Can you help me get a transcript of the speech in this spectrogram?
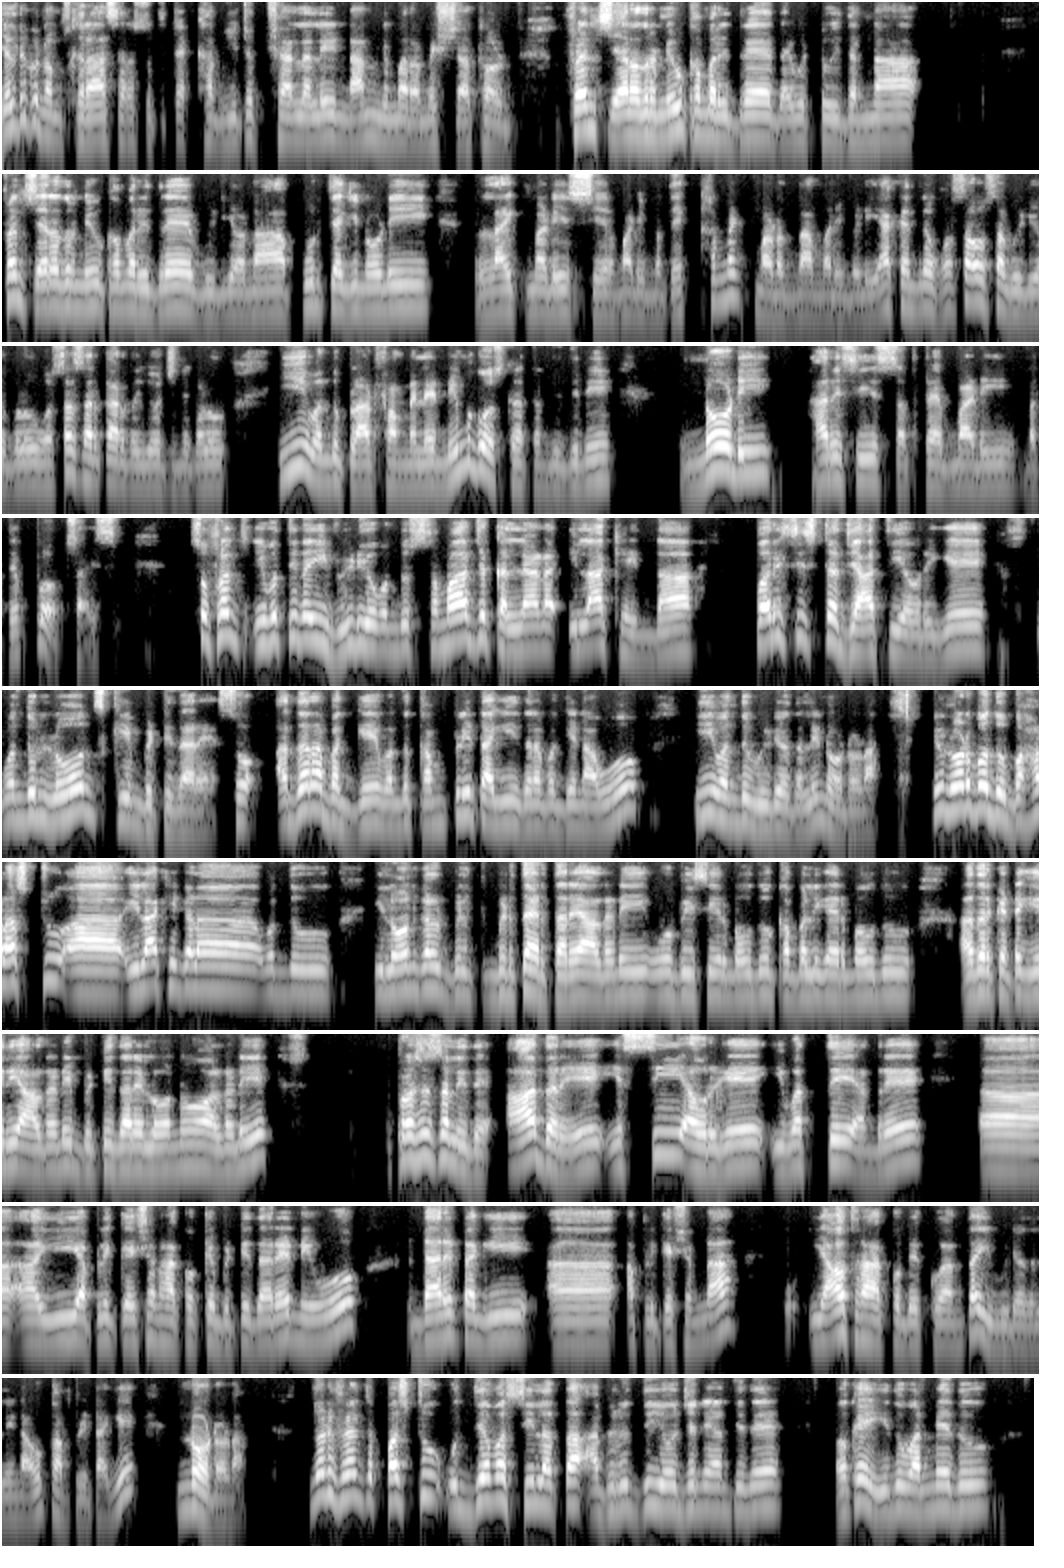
ಎಲ್ರಿಗೂ ನಮಸ್ಕಾರ. Saraswati tech hub YouTube channel ಅಲ್ಲಿ ನಾನು ನಿಮ್ಮ ರಮೇಶ್ ರಾಥೋಡ್. ಫ್ರೆಂಡ್ಸ್ ಯಾರಾದರೂ ನ್ಯೂ ಕಮರ್ ಇದ್ರೆ ದಯವಿಟ್ಟು ಇದನ್ನ ಫ್ರೆಂಡ್ಸ್ ಯಾರಾದರೂ ನ್ಯೂ ಕಮರ್ ಇದ್ರೆ ವಿಡಿಯೋನ ಪೂರ್ತಿಯಾಗಿ ನೋಡಿ ಲೈಕ್ ಮಾಡಿ ಶೇರ್ ಮಾಡಿ ಮತ್ತೆ ಕಮೆಂಟ್ ಮಾಡೋದನ್ನ ಮರಿಬೇಡಿ. ಯಾಕಂದ್ರೆ ಹೊಸ ಹೊಸ ವಿಡಿಯೋಗಳು, ಹೊಸ ಸರ್ಕಾರದ ಯೋಜನೆಗಳು ಈ ಒಂದು ಪ್ಲಾಟ್ಫಾರ್ಮ್ ಮೇಲೆ ನಿಮಗೋಸ್ಕರ ತಂದಿದ್ದೀನಿ. ನೋಡಿ, ಹರಿಸಿ ಸಬ್ಸ್ಕ್ರೈಬ್ ಮಾಡಿ ಮತ್ತೆ ಪ್ರೋತ್ಸಾಹಿಸಿ. ಸೊ ಫ್ರೆಂಡ್ಸ್ ಇವತ್ತಿನ ಈ ವಿಡಿಯೋ ಒಂದು ಸಮಾಜ ಕಲ್ಯಾಣ ಇಲಾಖೆಯಿಂದ ಪರಿಶಿಷ್ಟ ಜಾತಿಯವರಿಗೆ ಒಂದು ಲೋನ್ ಸ್ಕೀಮ್ ಬಿಟ್ಟಿದ್ದಾರೆ. ಸೊ ಅದರ ಬಗ್ಗೆ ಒಂದು ಕಂಪ್ಲೀಟ್ ಆಗಿ ಇದರ ಬಗ್ಗೆ ನಾವು ಈ ಒಂದು ವಿಡಿಯೋದಲ್ಲಿ ನೋಡೋಣ. ನೀವು ನೋಡ್ಬೋದು ಬಹಳಷ್ಟು, ಆ, ಇಲಾಖೆಗಳ ಒಂದು ಈ ಲೋನ್ಗಳು ಬಿಡ್ ಬಿಡ್ತಾ ಇರ್ತಾರೆ. ಆಲ್ರೆಡಿ ಒ ಬಿ ಸಿ ಇರಬಹುದು ಕಬ್ಬಲಿಗ ಇರಬಹುದು ಅದರ್ ಕೆಟಗಿರಿ ಆಲ್ರೆಡಿ ಬಿಟ್ಟಿದ್ದಾರೆ ಲೋನು ಆಲ್ರೆಡಿ ಪ್ರೊಸೆಸ್ ಅಲ್ಲಿ ಇದೆ. ಆದರೆ ಎಸ್ ಸಿ ಅವ್ರಿಗೆ ಇವತ್ತೇ ಅಂದ್ರೆ ಈ ಅಪ್ಲಿಕೇಶನ್ ಹಾಕೋಕೆ ಬಿಟ್ಟಿದ್ದಾರೆ. ನೀವು ಡೈರೆಕ್ಟ್ ಆಗಿ ಅಪ್ಲಿಕೇಶನ್ನ ಯಾವ ತರ ಹಾಕೋಬೇಕು ಅಂತ ಈ ವಿಡಿಯೋದಲ್ಲಿ ನಾವು ಕಂಪ್ಲೀಟ್ ಆಗಿ ನೋಡೋಣ. ನೋಡಿ ಫ್ರೆಂಡ್ಸ್ ಫಸ್ಟ್ ಉದ್ಯಮಶೀಲತಾ ಅಭಿವೃದ್ಧಿ ಯೋಜನೆ ಅಂತಿದೆ. ಓಕೆ ಇದು ಒಂದನೇದು.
